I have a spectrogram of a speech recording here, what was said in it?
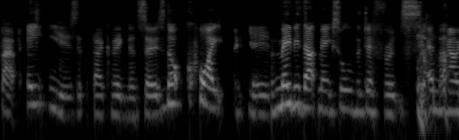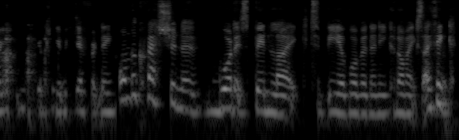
about eight years at the Bank of England, so it's not quite. Maybe that makes all the difference. And now you're looking at me differently. On the question of what it's been like to be a woman in economics, I think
